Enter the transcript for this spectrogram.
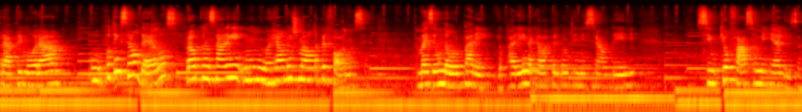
para aprimorar o potencial delas para alcançarem um, realmente uma alta performance. Mas eu não, eu parei. Eu parei naquela pergunta inicial dele: se o que eu faço me realiza.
